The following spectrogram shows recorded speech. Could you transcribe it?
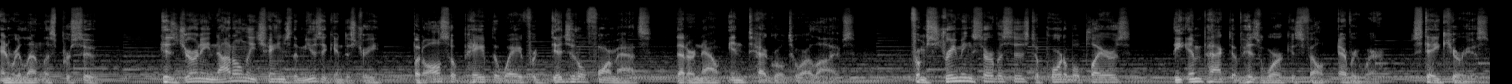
and relentless pursuit. His journey not only changed the music industry, but also paved the way for digital formats that are now integral to our lives. From streaming services to portable players, the impact of his work is felt everywhere. Stay curious.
